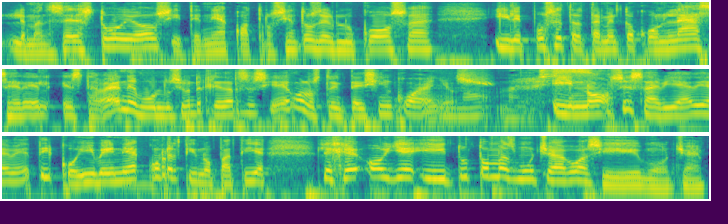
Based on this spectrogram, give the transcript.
le mandé a hacer estudios y tenía 400 de glucosa y le puse tratamiento con láser. Él estaba en evolución de quedarse ciego a los 35 años No y no se sabía diabético y venía con retinopatía. Le dije, oye, ¿y tú tomas mucha agua? Sí, mucha.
